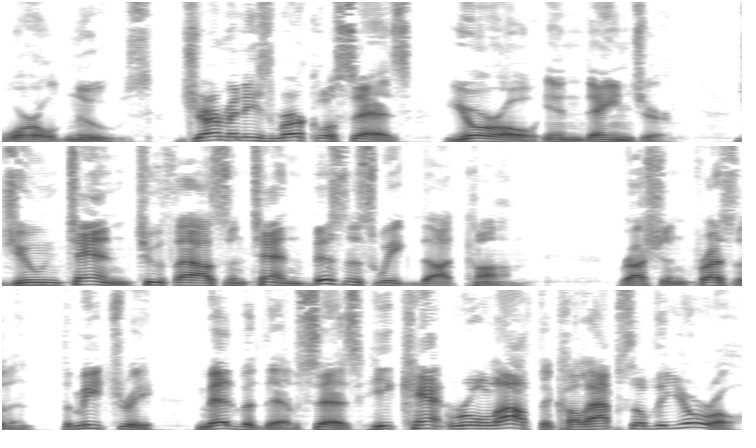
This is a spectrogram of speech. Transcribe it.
World News. Germany's Merkel says euro in danger. June 10, 2010, businessweek.com. Russian President Dmitry Medvedev says he can't rule out the collapse of the euro.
